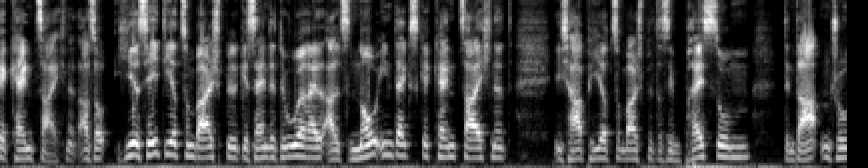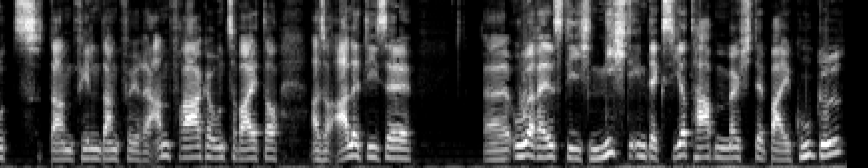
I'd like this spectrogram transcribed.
gekennzeichnet. Also hier seht ihr zum Beispiel gesendete URL als No-Index gekennzeichnet. Ich habe hier zum Beispiel das Impressum, den Datenschutz, dann vielen Dank für Ihre Anfrage und so weiter. Also alle diese äh, URLs, die ich nicht indexiert haben möchte bei Google,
